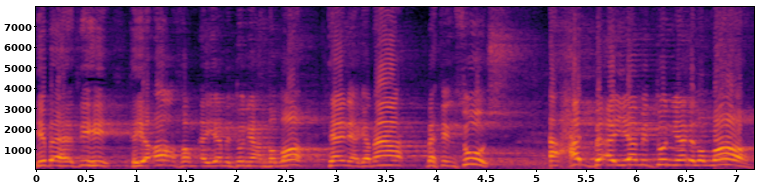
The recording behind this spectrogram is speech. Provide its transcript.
يبقى هذه هي أعظم أيام الدنيا عند الله. تاني يا جماعة ما تنسوش أحب أيام الدنيا إلى الله.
